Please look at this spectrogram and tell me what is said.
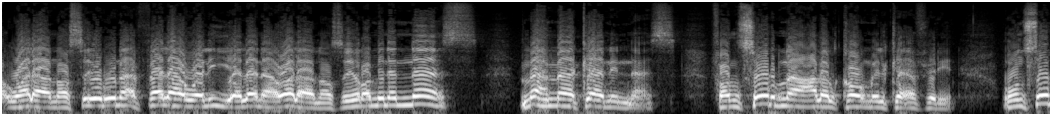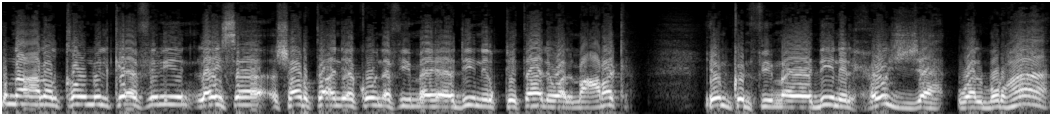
ولا نصيرنا فلا ولي لنا ولا نصير من الناس مهما كان الناس. فانصرنا على القوم الكافرين. وانصرنا على القوم الكافرين ليس شرط أن يكون في ميادين القتال والمعركة. يمكن في ميادين الحجة والبرهان.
